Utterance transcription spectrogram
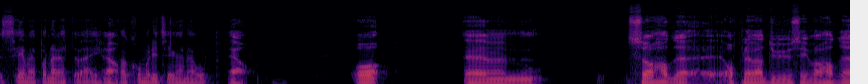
se meg på den rette vei. Ja. Da kommer de tingene her opp. Ja. Og um, så hadde, opplever jeg at du, Siva, hadde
